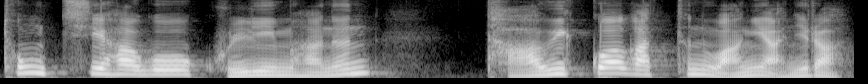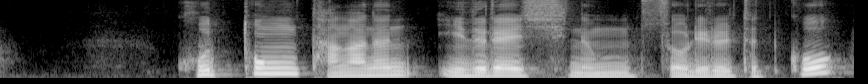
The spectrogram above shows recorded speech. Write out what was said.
통치하고 군림하는 다윗과 같은 왕이 아니라 고통 당하는 이들의 신음 소리를 듣고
